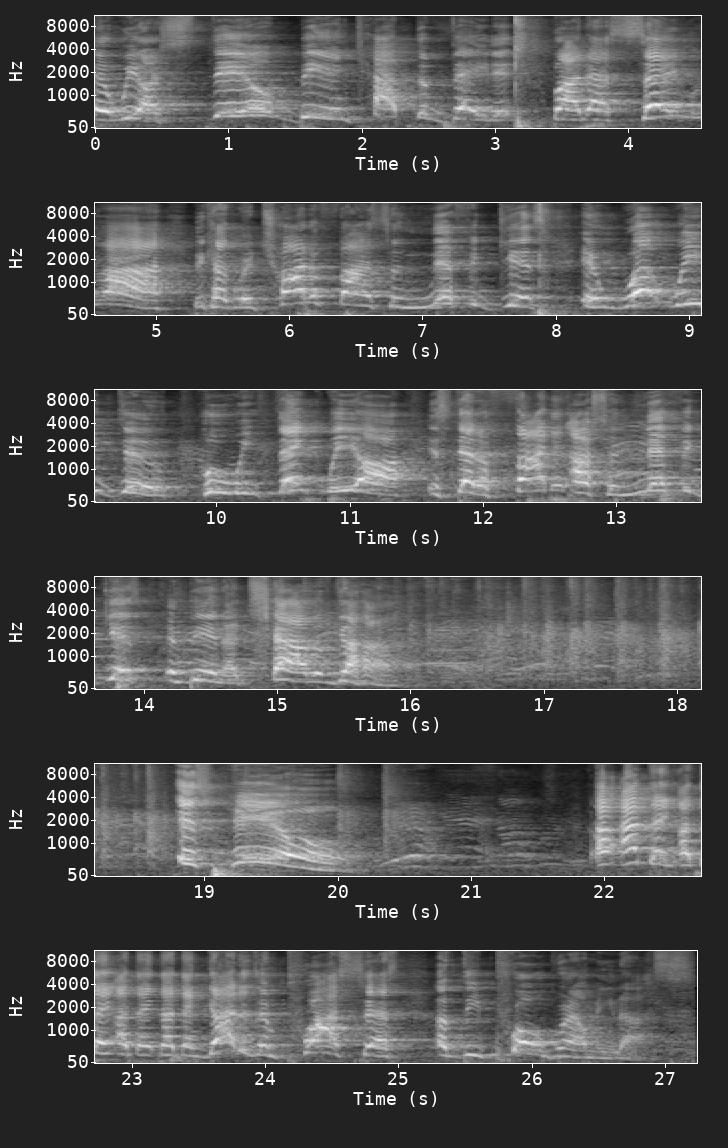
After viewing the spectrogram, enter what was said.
And we are still being captivated by that same lie because we're trying to find significance in what we do, who we think we are, instead of finding our significance in being a child of God. It's Him. I, I, think, I think, I think, I think God is in process of deprogramming us.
